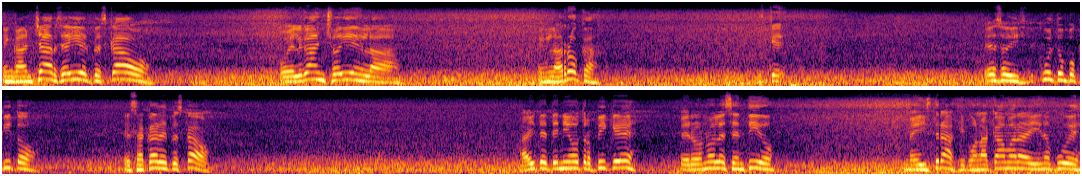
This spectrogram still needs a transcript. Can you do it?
engancharse ahí el pescado o el gancho ahí en la en la roca. Es que eso dificulta un poquito el sacar el pescado. Ahí te tenía otro pique pero no le he sentido. Me distraje con la cámara y no pude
